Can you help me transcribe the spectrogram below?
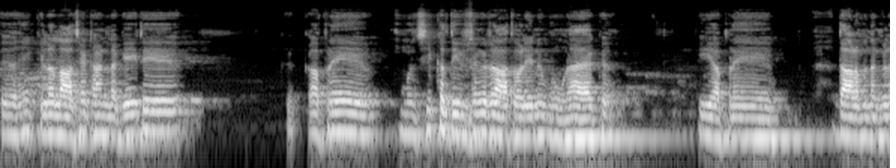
ਤੇ ਅਸੀਂ ਕਿਲਾ ਲਾਲ ਸਿੰਘ ਠੰਡ ਲੱਗੇ ਤੇ ਆਪਣੇ ਮੁਨਸੀ ਕੁਲਦੀਪ ਸਿੰਘ ਰਾਤ ਵਾਲੇ ਨੂੰ ਫੋਨ ਆਇਆ ਇੱਕ। ਵੀ ਆਪਣੇ ਦਾਲ ਮੰਗਲ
